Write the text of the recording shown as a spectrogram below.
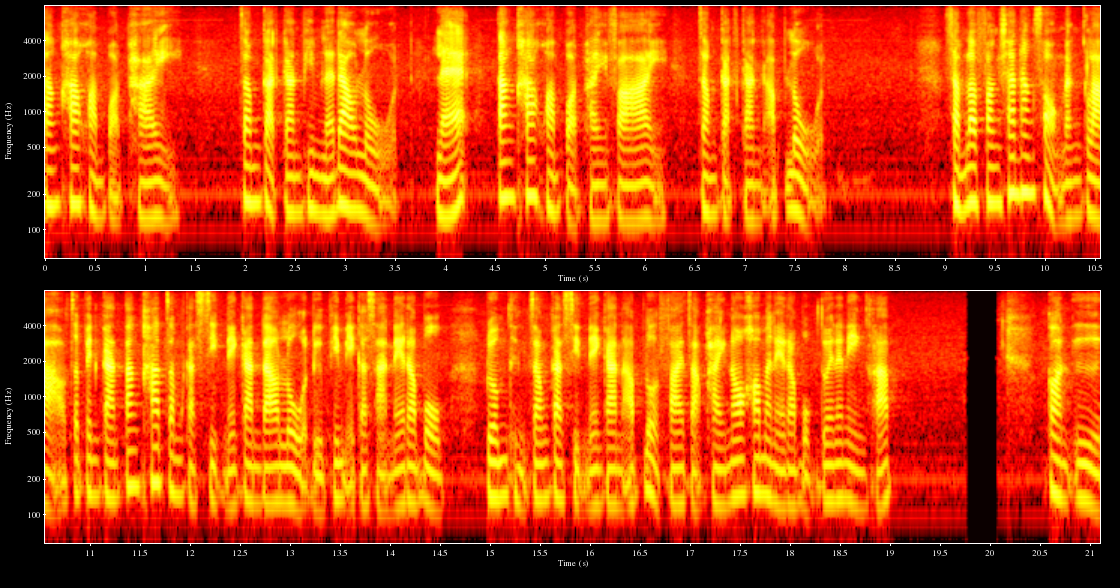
ตั้งค่าความปลอดภัย จำกัดการพิมพ์และดาวน์โหลด และตั้งค่าความปลอดภัยไฟล์ จำกัดการอัปโหลด สำหรับฟังก์ชันทั้งสองดังกล่าว จะเป็นการตั้งค่าจำกัดสิทธิ์ในการดาวน์โหลด หรือพิมพ์เอกสารในระบบ รวมถึงจำกัดสิทธิ์ในการอัปโหลดไฟล์จากภายนอกเข้ามาในระบบด้วยนั่นเองครับ ก่อนอื่น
